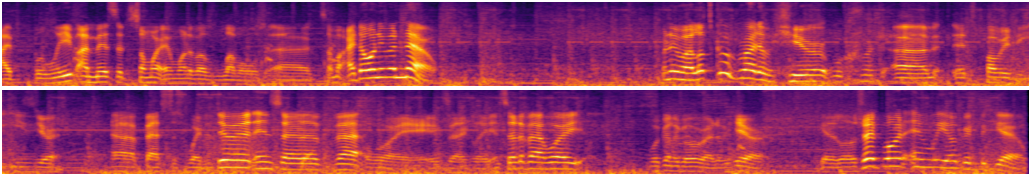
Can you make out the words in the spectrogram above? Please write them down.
I believe I missed it somewhere in one of those levels. Uh, somewhere I don't even know. But anyway, let's go right over here real quick. Uh, it's probably the easier, uh, fastest way to do it instead of that way. Exactly. Instead of that way, we're gonna go right over here. Get a little checkpoint, and we are good to go.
